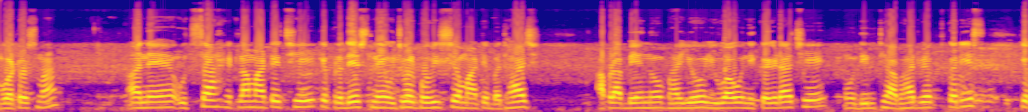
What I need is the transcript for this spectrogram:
વોટર્સમાં. અને ઉત્સાહ એટલા માટે છે કે પ્રદેશને ઉજ્જવળ ભવિષ્ય માટે બધા જ આપણા બહેનો, ભાઈઓ, યુવાઓ નીકળ્યા છે. હું દિલથી આભાર વ્યક્ત કરીશ કે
